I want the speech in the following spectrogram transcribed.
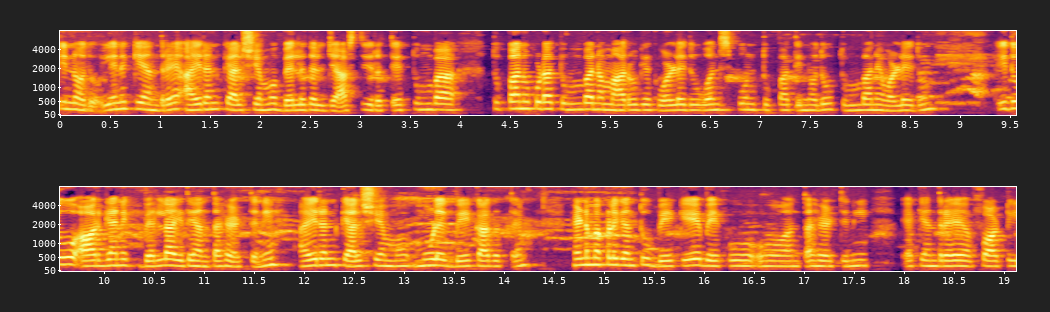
ತಿನ್ನೋದು. ಏನಕ್ಕೆ ಅಂದರೆ ಐರನ್ ಕ್ಯಾಲ್ಶಿಯಮ್ಮು ಬೆಲ್ಲದಲ್ಲಿ ಜಾಸ್ತಿ ಇರುತ್ತೆ. ತುಂಬ, ತುಪ್ಪನೂ ಕೂಡ ತುಂಬ ನಮ್ಮ ಆರೋಗ್ಯಕ್ಕೆ ಒಳ್ಳೆಯದು ಒಂದು ಸ್ಪೂನ್ ತುಪ್ಪ ತಿನ್ನೋದು ತುಂಬಾ ಒಳ್ಳೆಯದು ಇದು ಆರ್ಗ್ಯಾನಿಕ್ ಬೆಲ್ಲ ಇದೆ ಅಂತ ಹೇಳ್ತೀನಿ. ಐರನ್ ಕ್ಯಾಲ್ಶಿಯಮ್ಮು ಮೂಳೆಗೆ ಬೇಕಾಗುತ್ತೆ. ಹೆಣ್ಣುಮಕ್ಳಿಗಂತೂ ಬೇಕೇ ಬೇಕು ಅಂತ ಹೇಳ್ತೀನಿ. ಯಾಕೆಂದರೆ ಫಾರ್ಟಿ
